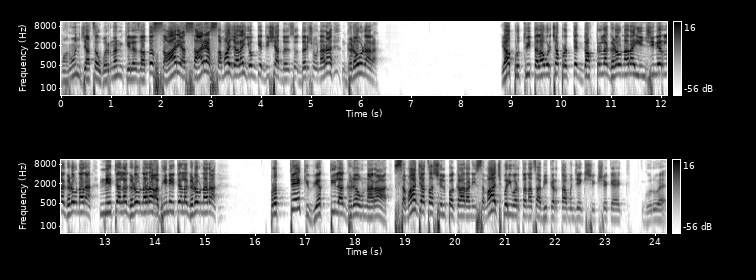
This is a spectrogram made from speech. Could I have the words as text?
म्हणून ज्याचं वर्णन केलं जातं साऱ्या साऱ्या समाजाला योग्य दिशा दर्श- दर्शवणारा घडवणारा. या पृथ्वी तलावरच्या प्रत्येक डॉक्टरला घडवणारा इंजिनियरला घडवणारा नेत्याला घडवणारा अभिनेत्याला घडवणारा प्रत्येक व्यक्तीला घडवणारा समाजाचा शिल्पकार आणि समाज परिवर्तनाचा अभिकर्ता म्हणजे एक शिक्षक आहे एक गुरु आहे.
